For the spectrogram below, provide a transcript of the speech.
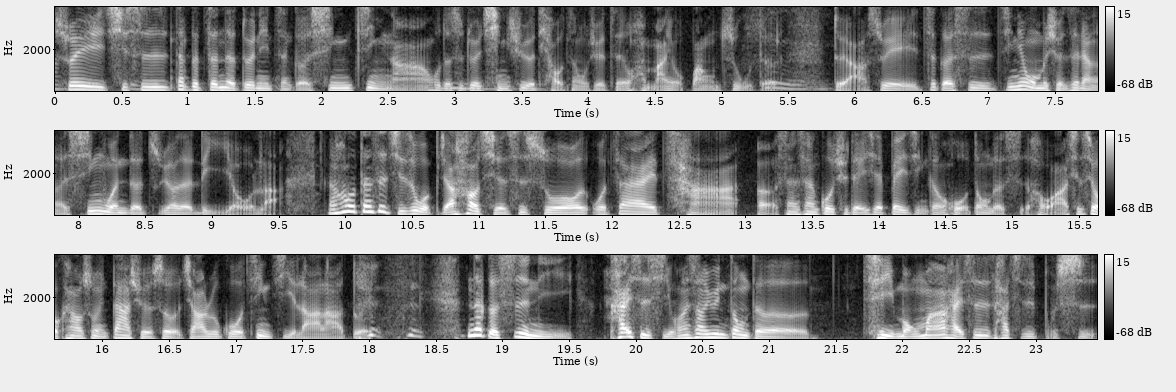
所以其实那个真的对你整个心境啊，或者是对情绪的调整，我觉得都还蛮有帮助的。对啊，所以这个是今天我们选这两个新闻的主要的理由啦。然后，但是其实我比较好奇的是说，我在查呃珊珊过去的一些背景跟活动的时候啊，其实有看到说你大学的时候有加入过竞技啦啦。队，那个是你开始喜欢上运动的启蒙吗？还是他其实不是？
